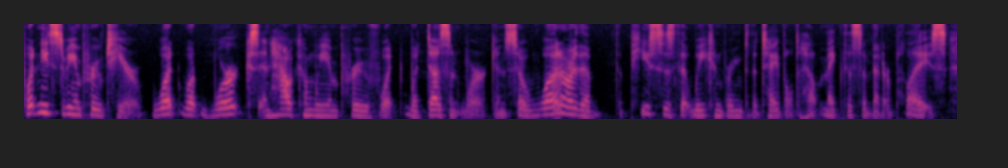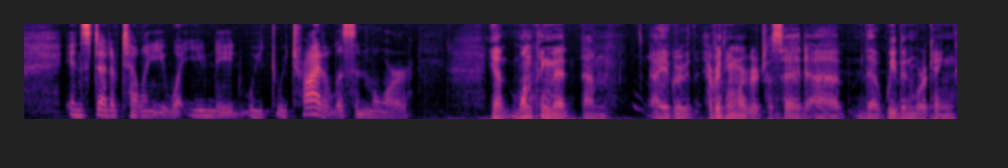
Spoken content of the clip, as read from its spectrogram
what needs to be improved here? What what works, and how can we improve what what doesn't work? And so, what are the the pieces that we can bring to the table to help make this a better place, instead of telling you what you need? We we try to listen more. Yeah, one thing that um, I agree with everything Margaret just said. Uh, that we've been working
